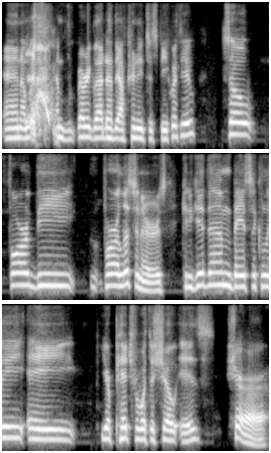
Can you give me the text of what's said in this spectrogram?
and I'm I'm very glad to have the opportunity to speak with you. So for the for our listeners, can you give them basically a your pitch for what the show is? Sure,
